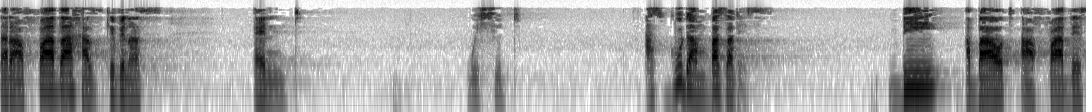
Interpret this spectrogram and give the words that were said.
that our Father has given us and we should, as good ambassadors, be about our Father's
